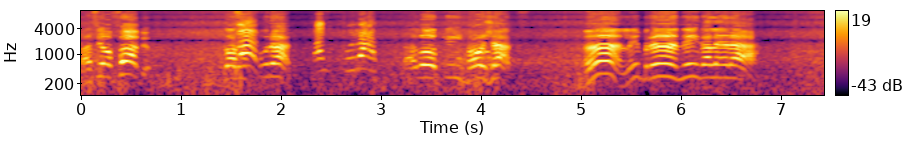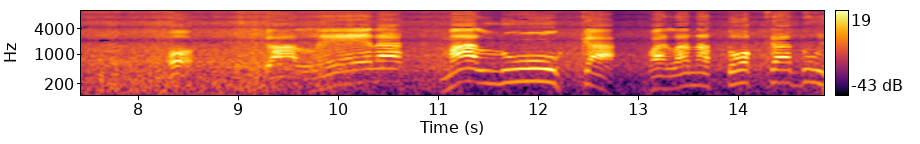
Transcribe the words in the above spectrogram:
Passeio, Fábio? Gosta Fábio. furado? Tá furado? Tá louco, hein? Ó o Jacques. Ah, lembrando, hein, galera? Ó, galera maluca. Vai lá na toca do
